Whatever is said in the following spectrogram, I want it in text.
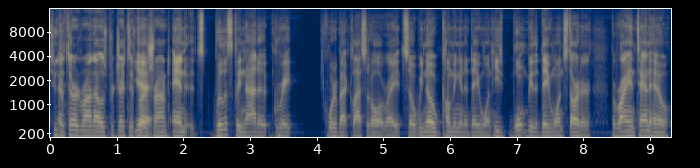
To the third round that was projected first round. and it's realistically not a great quarterback class at all, right? So we know coming in a day one, he won't be the day one starter. But Ryan Tannehill,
